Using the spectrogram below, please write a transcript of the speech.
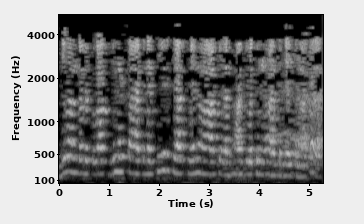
නිවන් දොරටුවක් විමුක්තායතන තීර්ථයක් වෙනවා කියලා භාග්‍යවතුන් වහන්සේ දේශනා කළා.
